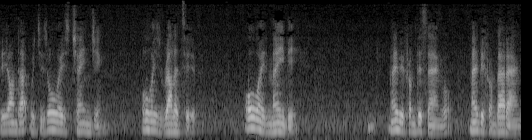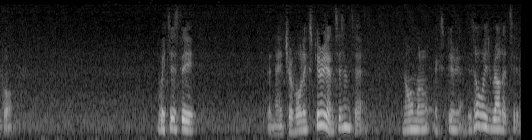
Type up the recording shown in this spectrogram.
beyond that which is always changing, always relative, always maybe, maybe from this angle, maybe from that angle, which is the the nature of all experience, isn't it? Normal experience is always relative.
